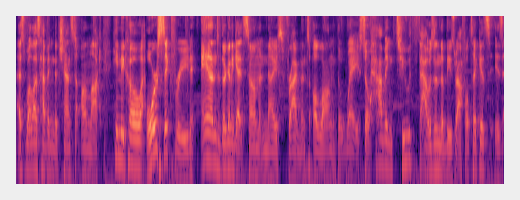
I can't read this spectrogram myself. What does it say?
as well as having the chance to unlock Himiko or Siegfried and they're going to get some nice fragments along the way. So having 2,000 of these raffle tickets is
